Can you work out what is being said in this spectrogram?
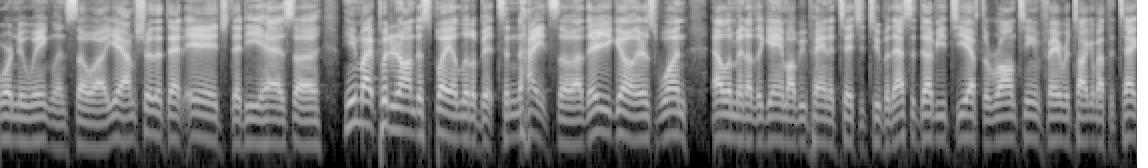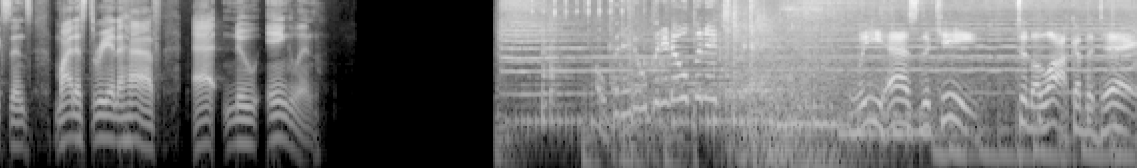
for New England. So uh, yeah, I'm sure that that edge that he has, uh, he might put it on display a little bit tonight. So uh, there you go. There's one element of the game I'll be paying attention to. But that's the WTF, the wrong team favorite. Talking about the Texans minus three and a half at New England. Open it, open it, open it. Lee has the key to the lock of the day.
